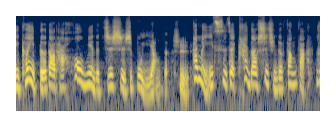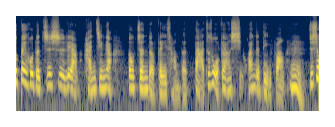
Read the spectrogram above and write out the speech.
你可以得到他后面的知识是不一样的。是，他每一次在看到事情的方法，那个背后的知识量、含金量都真的非常的大，这是我非常喜欢的地方。嗯，只是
